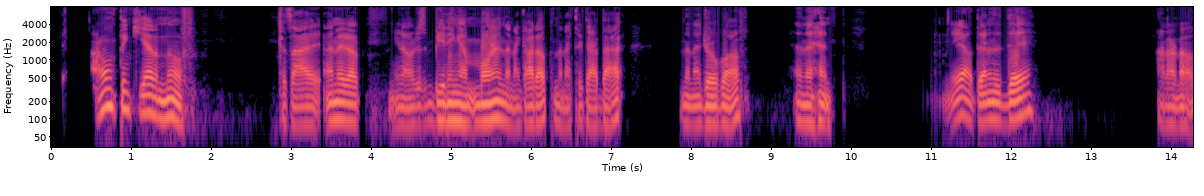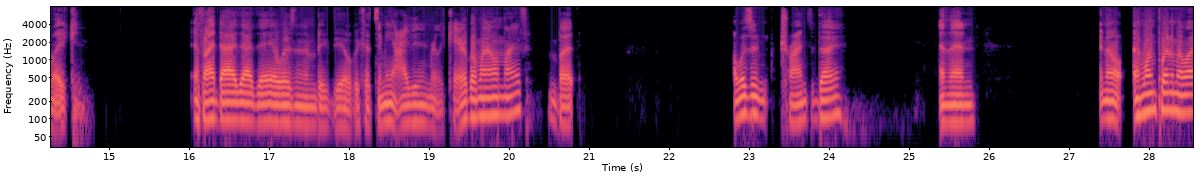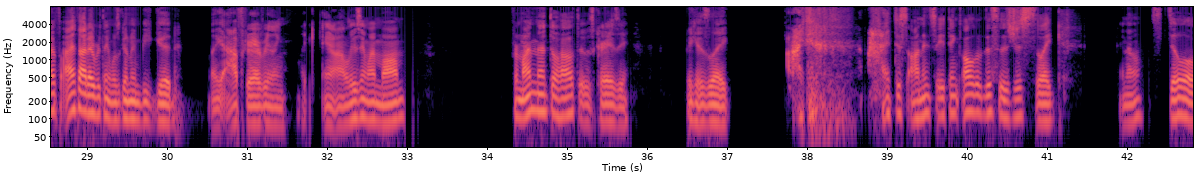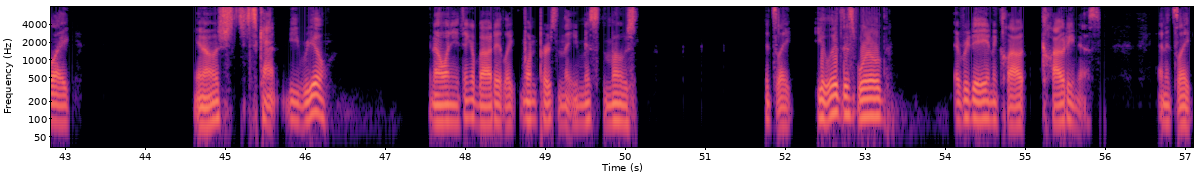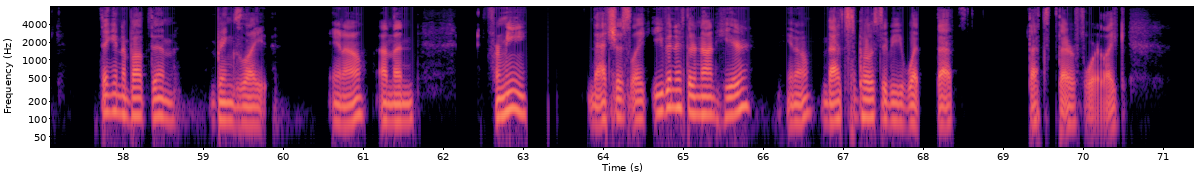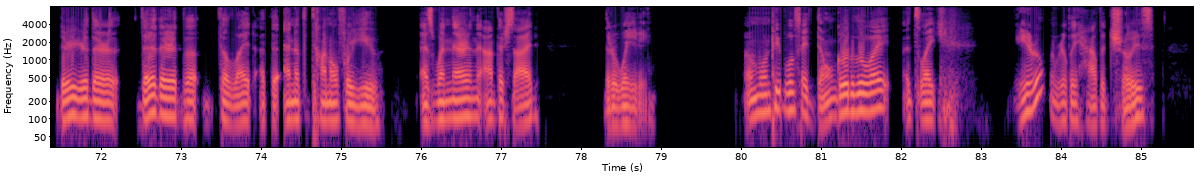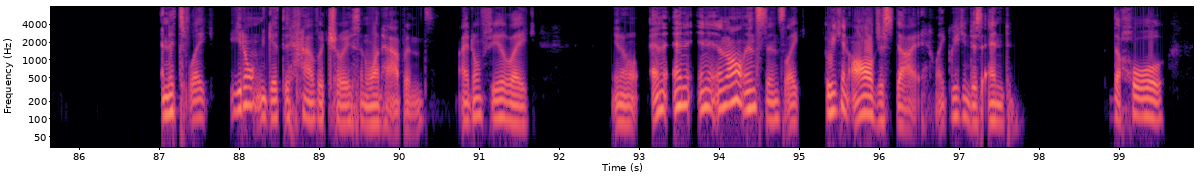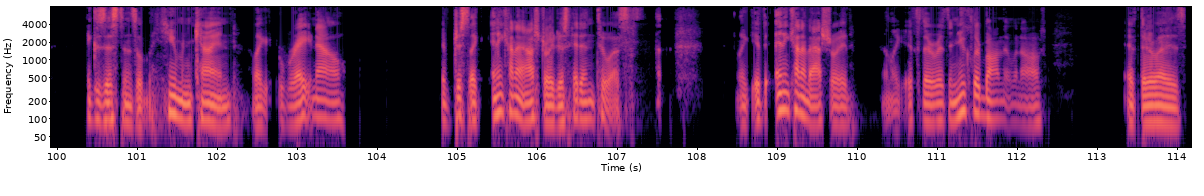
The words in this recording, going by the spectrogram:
I don't think he had enough because I ended up, you know, just beating him more. And then I got up and then I took that bat and then I drove off. And then, yeah, at the end of the day, I don't know, like, if I died that day, it wasn't a big deal because to me, I didn't really care about my own life, but I wasn't trying to die. And then, you know, at one point in my life, I thought everything was going to be good like after everything, like you know, losing my mom. For my mental health, it was crazy because like I, I just honestly think all of this is just like, you know, still like, you know, it just can't be real. You know, when you think about it, like one person that you miss the most, it's like you live this world every day in a cloud cloudiness, and it's like thinking about them brings light you know? And then for me, that's just like even if they're not here, you know, that's supposed to be what that's that's there for. Like they're there they're there the the light at the end of the tunnel for you. As when they're in the other side, they're waiting. And when people say don't go to the light, it's like you don't really have a choice. And it's like you don't get to have a choice in what happens. I don't feel like, you know, and and, and in all instance, like we can all just die. Like we can just end the whole existence of humankind. Like right now, if just like any kind of asteroid just hit into us, like if any kind of asteroid, and like if there was a nuclear bomb that went off, if there was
